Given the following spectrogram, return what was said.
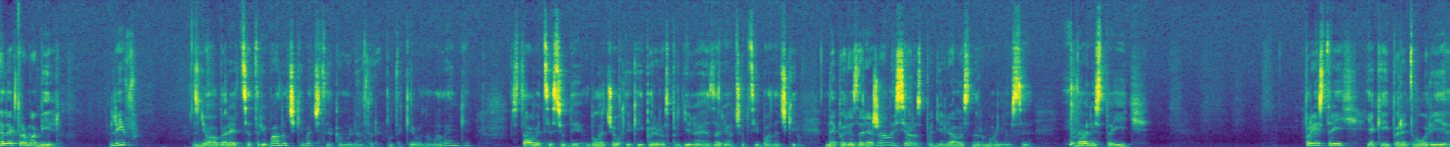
Електромобіль Лів. З нього береться три баночки, бачите, акумулятори. Отаке воно маленьке. Ставиться сюди блочок, який перерозподіляє заряд, щоб ці баночки не перезаряджалися, розподілялось нормально все. І далі стоїть пристрій, який перетворює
